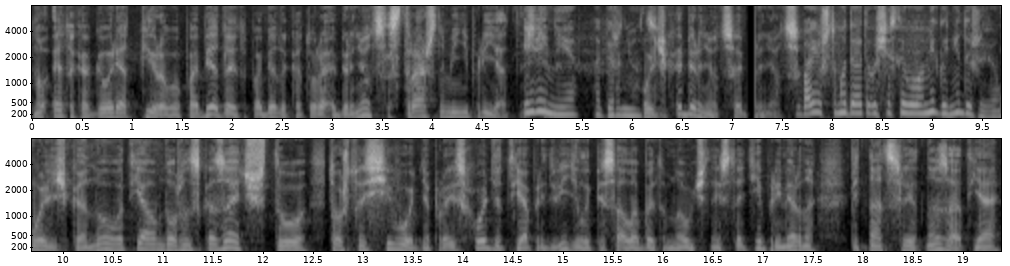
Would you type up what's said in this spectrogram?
Но это, как говорят, пирова победа, это победа, которая обернется страшными неприятностями. Или не обернется. Олечка, обернется, обернется. Боюсь, что мы до этого счастливого мига не доживем. Олечка, ну вот я вам должен сказать, что то, что сегодня происходит, я предвидел и писал об этом научные статьи примерно 15 лет назад. Я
